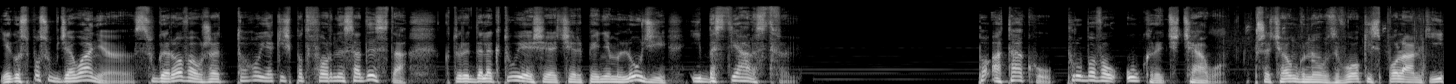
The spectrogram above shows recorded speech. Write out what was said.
Jego sposób działania sugerował, że to jakiś potworny sadysta, który delektuje się cierpieniem ludzi i bestialstwem. Po ataku próbował ukryć ciało. Przeciągnął zwłoki z polanki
